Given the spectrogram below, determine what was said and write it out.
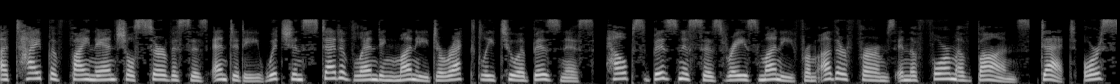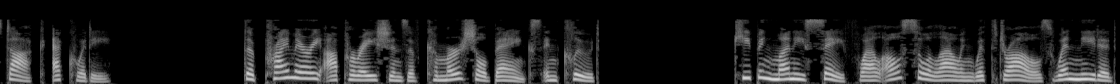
a type of financial services entity which instead of lending money directly to a business, helps businesses raise money from other firms in the form of bonds debt or stock equity. The primary operations of commercial banks include keeping money safe while also allowing withdrawals when needed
